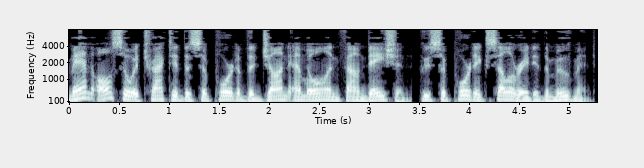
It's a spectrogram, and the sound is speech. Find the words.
Manne also attracted the support of the John M. Olin Foundation, whose support accelerated the movement.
